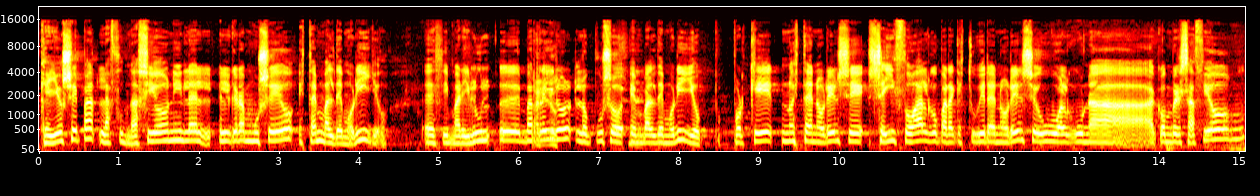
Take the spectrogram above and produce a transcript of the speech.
que yo sepa, la fundación y la- el, el Gran Museo está en Valdemorillo. Es decir, Marilú eh, Barreiro lo puso en Valdemorillo. ¿Por qué no está en Orense? ¿Se hizo algo para que estuviera en Orense? ¿Hubo alguna conversación?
